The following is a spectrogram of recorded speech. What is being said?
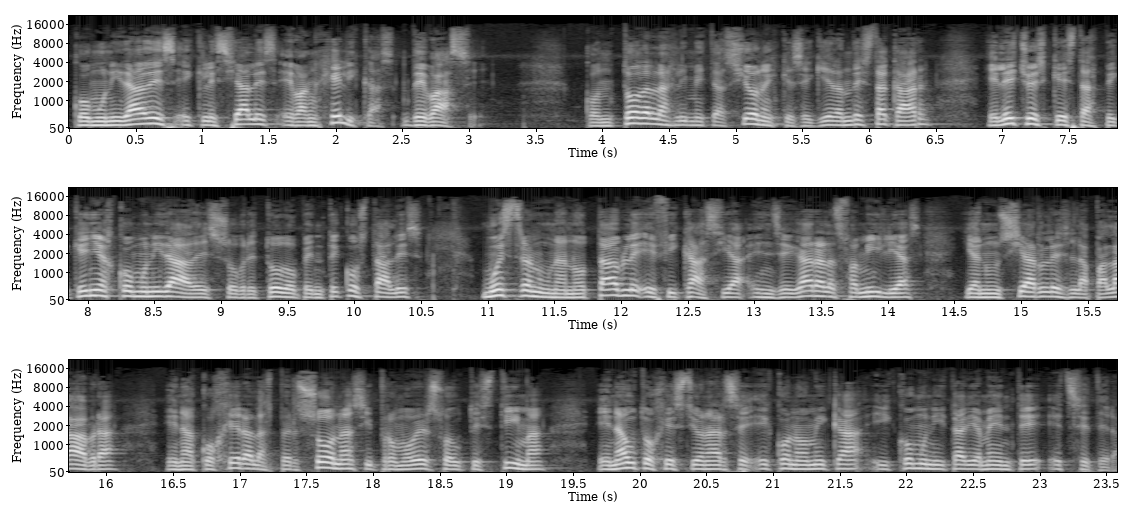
comunidades eclesiales evangélicas de base. Con todas las limitaciones que se quieran destacar, el hecho es que estas pequeñas comunidades, sobre todo pentecostales, muestran una notable eficacia en llegar a las familias y anunciarles la palabra, en acoger a las personas y promover su autoestima, en autogestionarse económica y comunitariamente, etc.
